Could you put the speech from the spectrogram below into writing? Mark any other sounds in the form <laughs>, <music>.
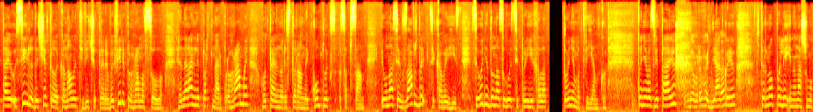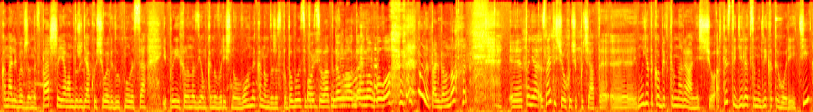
Вітаю усіх глядачів телеканалу ТВ 4 В ефірі програма Соло. Генеральний партнер програми готельно-ресторанний комплекс Сапсан. І у нас, як завжди, цікавий гість. Сьогодні до нас у гості приїхала Тоня Матвієнко. Тоня, вас вітаю. Доброго дня. Дякую. В Тернополі і на нашому каналі ви вже не вперше. Я вам дуже дякую, що ви відгукнулися і приїхали на зйомки новорічного вогника. Нам дуже сподобалося Ой, працювати з давно, вами. давно було. <laughs> Ну, не так давно. Е, Тоня, знаєте, з чого хочу почати? Е, Ну, є така об'єктивна реальність, що артисти діляться на дві категорії: ті,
